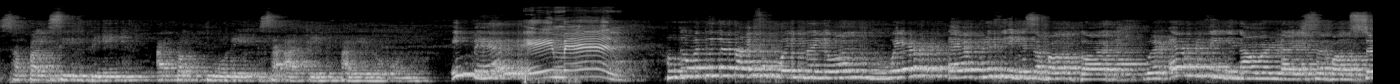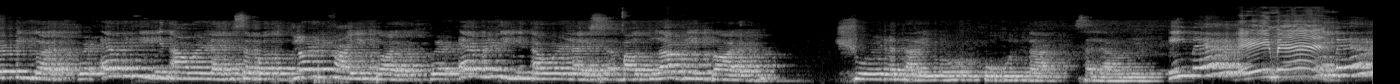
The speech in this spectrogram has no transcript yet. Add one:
sa pagsilbi at pagpuri sa ating Panginoon. Amen? Amen. Kung dumating na tayo sa point na yon, where everything is about God, where everything in our lives is about serving God, where everything in our lives is about glorifying God, where everything in our lives is about loving God, sure na tayo pupunta sa langit. Amen? Amen. Amen?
